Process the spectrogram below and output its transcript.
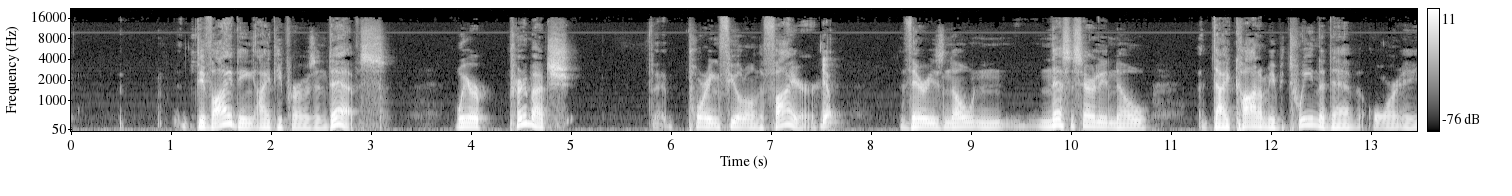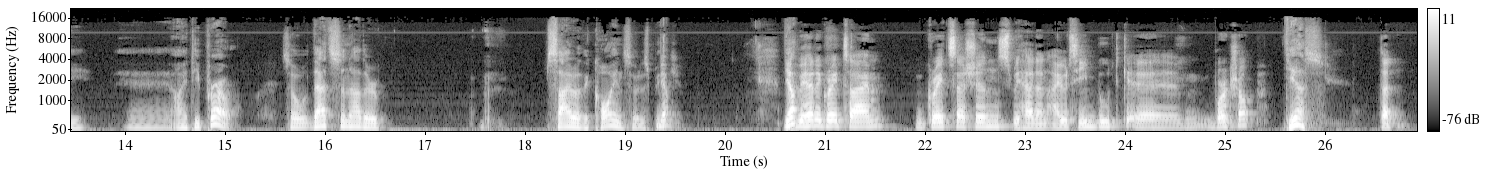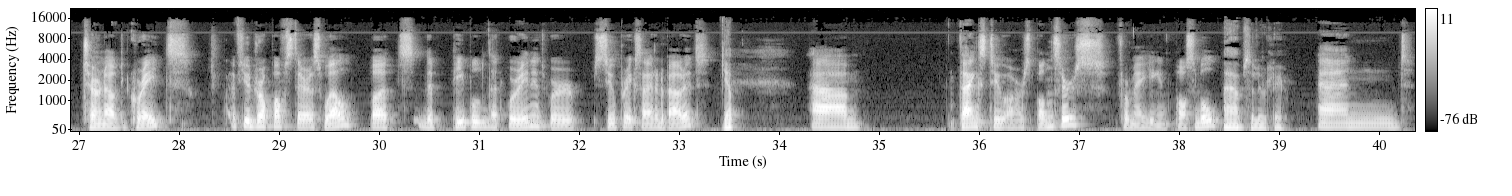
dividing IT pros and devs, we're pretty much pouring fuel on the fire. Yep. There is no necessarily no dichotomy between a dev or a uh, IT pro. So that's another side of the coin, so to speak. Yep. Yep. We had a great time, great sessions. We had an IoT boot uh, workshop Yes. that turned out great. A few drop offs there as well, but the people that were in it were super excited about it. Yep. Um, thanks to our sponsors for making it possible. Absolutely. And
